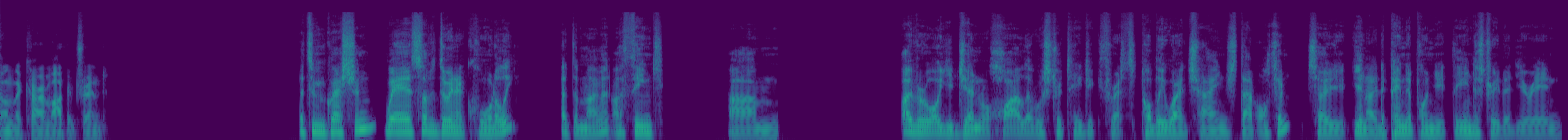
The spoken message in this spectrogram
on the current market trend? That's a good question. We're sort of doing it quarterly at the moment. I think um, overall, your general high level strategic threats probably won't change that often. So, you know, depending upon you, the industry that you're in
